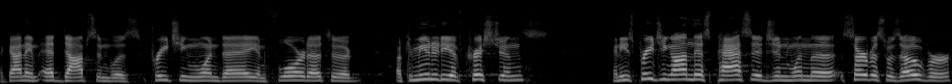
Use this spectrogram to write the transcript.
A guy named Ed Dobson was preaching one day in Florida to a, community of Christians, and he's preaching on this passage. And when the service was over,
